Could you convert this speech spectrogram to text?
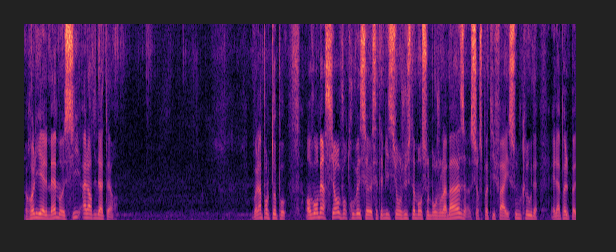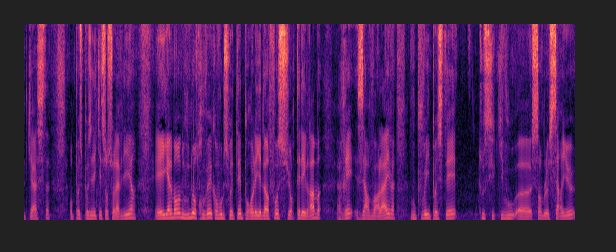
reliée elle-même aussi à l'ordinateur. Voilà pour le topo. En vous remerciant, vous retrouvez cette émission justement sur le Bonjour la base, sur Spotify, SoundCloud et l'Apple Podcast. On peut se poser des questions sur l'avenir. Et également, vous nous retrouvez quand vous le souhaitez pour relayer de l'info sur Telegram, Réservoir Live. Vous pouvez y poster tout ce qui vous euh, semble sérieux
